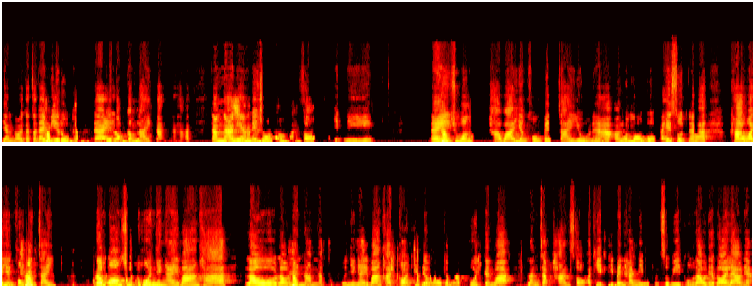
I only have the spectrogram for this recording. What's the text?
อย่างน้อยก็จะได้มีรูปได้ล็อกกำไรกันนะคะ ดังนั้นเนี่ยในช่วงสองอาทิตย์นี้ ในช่วง ภาวะยังคงเป็นใจอยู่นะฮะเอาเรามองบวกไปให้สุดนะคะภาวะยังคงเป็นใจ เรามองชุดหุ้นยังไงบ้างคะเราเราแนะนำนักลงทุนยังไงบ้างคะ ก่อนที่เดี๋ยวเราจะมาพูดกันว่า หลังจากผ่านสองอาทิตย์ที่เป็นฮันนีมูนสวีทของเราเรียบร้อยแล้วเนี่ย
